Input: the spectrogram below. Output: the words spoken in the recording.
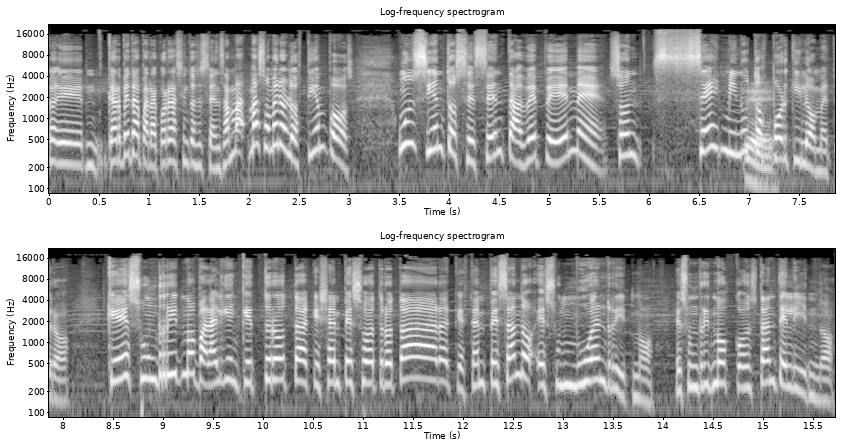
eh, carpeta para correr a 160. Ma- más o menos los tiempos, un 160 BPM son 6 minutos Sí. por kilómetro, que es un ritmo para alguien que trota, que ya empezó a trotar, que está empezando, es un buen ritmo, es un ritmo constante lindo.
